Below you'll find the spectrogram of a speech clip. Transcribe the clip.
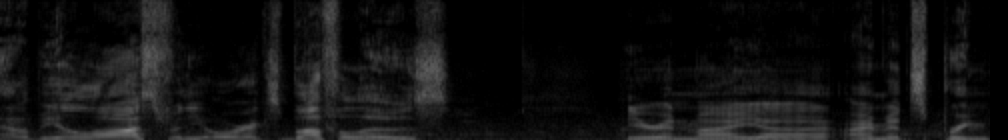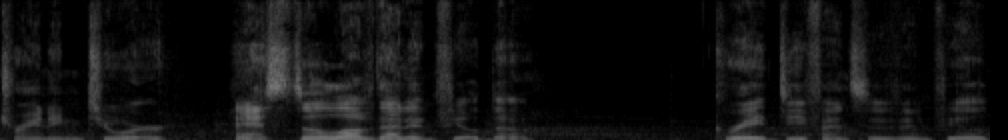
That'll be a loss for the Orix Buffaloes. Here in my uh, I'm at spring training tour. Hey, I still love that infield, though. Great defensive infield.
